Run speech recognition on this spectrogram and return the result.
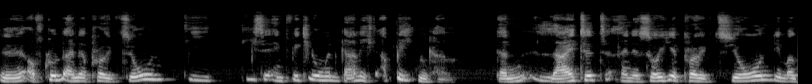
äh, aufgrund einer Projektion, die diese Entwicklungen gar nicht abbilden kann, dann leitet eine solche Projektion, die man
